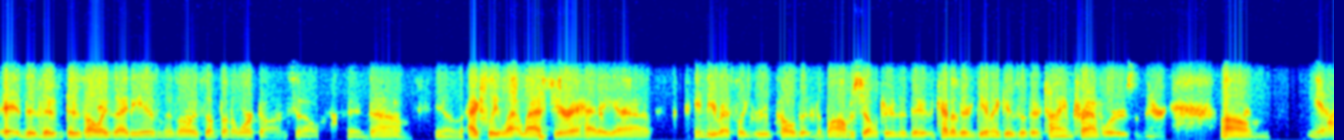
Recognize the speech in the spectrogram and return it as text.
It, there, there's always ideas and there's always something to work on. So, and um, you know, actually la- last year I had a uh, indie wrestling group called the, the Bomb Shelter. That they kind of their gimmick is that they're time travelers and they're, um, you know,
